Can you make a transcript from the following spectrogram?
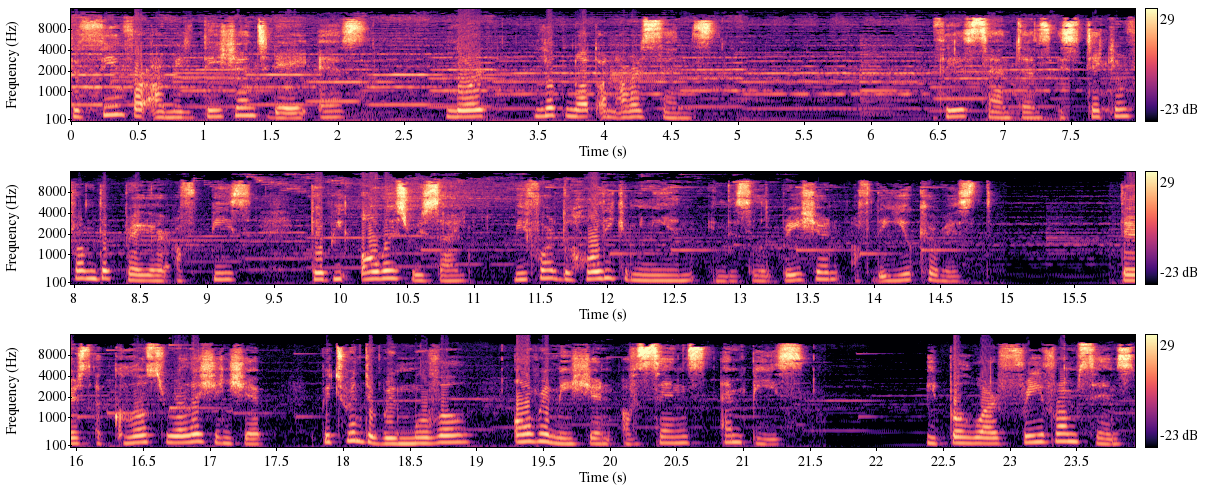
The theme for our meditation today is Lord, look not on our sins. This sentence is taken from the prayer of peace that we always recite before the Holy Communion in the celebration of the Eucharist. There's a close relationship between the removal or remission of sins and peace. People who are free from sins,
